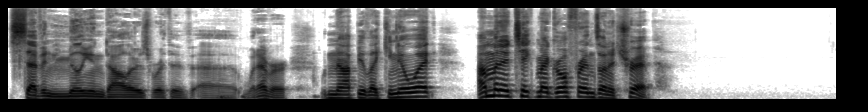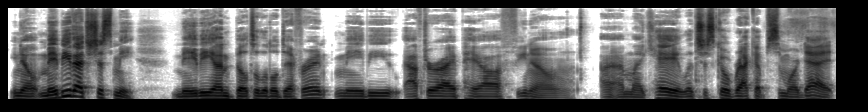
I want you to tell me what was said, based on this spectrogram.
seven million dollars worth of uh, whatever, would not be like, you know what? I'm gonna take my girlfriends on a trip. You know, maybe that's just me. Maybe I'm built a little different. Maybe after I pay off, you know, I'm like, hey, let's just go rack up some more debt.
